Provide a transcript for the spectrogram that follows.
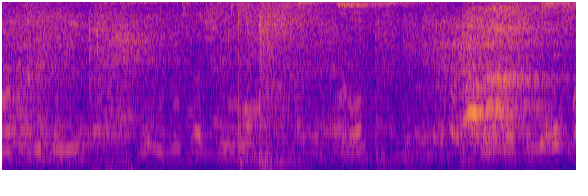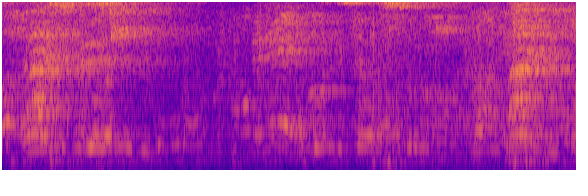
Nasıl bitimimiz ve uzun saçlı olan Aron. Sene başında onların videolarını izledik. Okulun bütçe yaratma durumu yardımcı olmadığı için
